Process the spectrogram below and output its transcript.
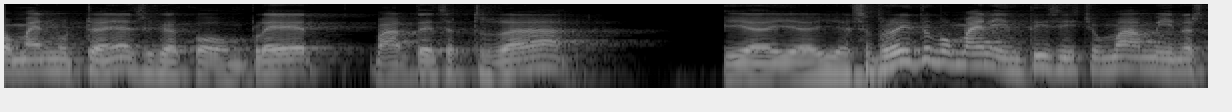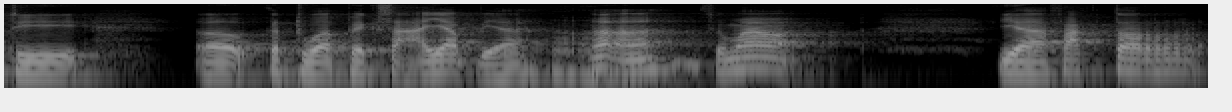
pemain mudanya juga komplit, partai cedera. Iya iya iya. Sebenarnya itu pemain inti sih, cuma minus di eh, kedua back sayap ya. Heeh. Cuma ya faktor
